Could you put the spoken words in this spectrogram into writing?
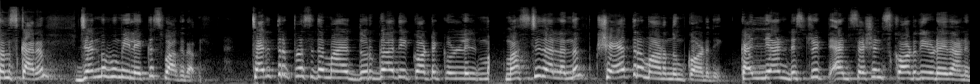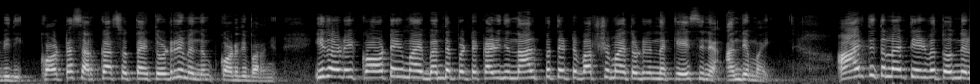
നമസ്കാരം. ജന്മഭൂമിയിലേക്ക് സ്വാഗതം. ചരിത്രപ്രസിദ്ധമായ ദുർഗാദി കോട്ടയ്ക്കുള്ളിൽ മസ്ജിദ് അല്ലെന്നും ക്ഷേത്രമാണെന്നും കോടതി. കല്യാൺ ഡിസ്ട്രിക്ട് ആൻഡ് സെഷൻസ് കോടതിയുടേതാണ് വിധി. കോട്ട സർക്കാർ സ്വത്തായി തുടരുമെന്നും കോടതി പറഞ്ഞു. ഇതോടെ കോട്ടയുമായി ബന്ധപ്പെട്ട് കഴിഞ്ഞ നാൽപ്പത്തെട്ട് വർഷമായി തുടരുന്ന കേസിന് അന്ത്യമായി. ആയിരത്തി തൊള്ളായിരത്തി എഴുപത്തി ഒന്നിൽ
